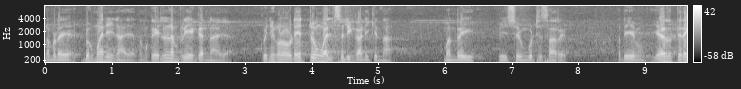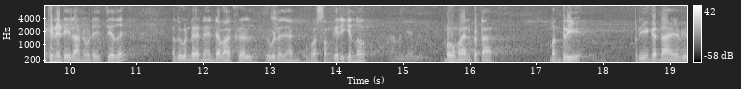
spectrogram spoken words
നമ്മുടെ ബഹുമാനീയനായ നമുക്ക് എല്ലാം പ്രിയങ്കരനായ കുഞ്ഞുങ്ങളോട് ഏറ്റവും വാത്സല്യം കാണിക്കുന്ന മന്ത്രി വി. ശിവൻകുട്ടി സാറ് അദ്ദേഹം ഏറെ തിരക്കിനിടയിലാണ് ഇവിടെ എത്തിയത്. അതുകൊണ്ട് തന്നെ എന്റെ വാക്കുകൾ ഇവിടെ ഞാൻ ഉപസംഹരിക്കുന്നു. ബഹുമാനപ്പെട്ട മന്ത്രി പ്രിയങ്കരനായ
